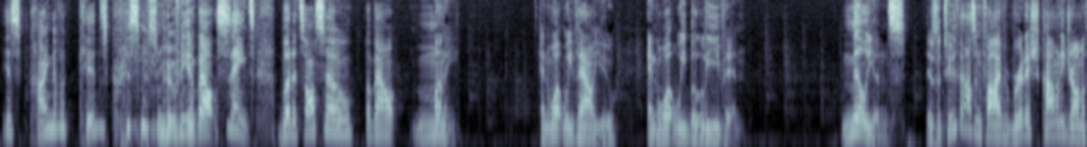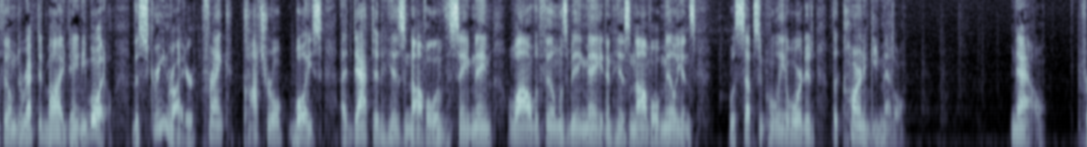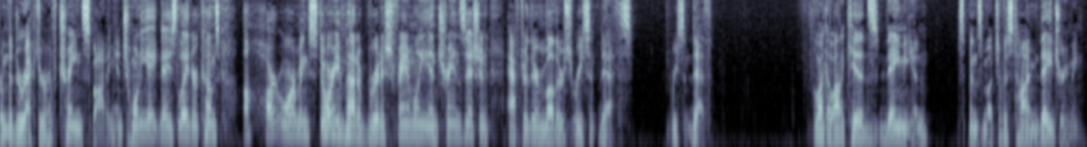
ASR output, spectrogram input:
is kind of a kid's Christmas movie about saints, but it's also about money and what we value and what we believe in. Millions is a 2005 British comedy drama film directed by Danny Boyle. The screenwriter, Frank Cottrell Boyce, adapted his novel of the same name while the film was being made, and his novel, Millions, was subsequently awarded the Carnegie Medal. Now, from the director of Trainspotting, and 28 days later comes a heartwarming story about a British family in transition after their mother's recent deaths. Recent death. Like a lot of kids, Damien spends much of his time daydreaming.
